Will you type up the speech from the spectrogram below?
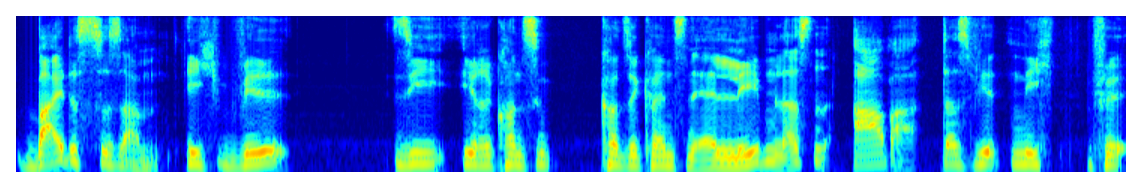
beides zusammen. Ich will sie ihre Konsequenzen erleben lassen, aber das wird nicht für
